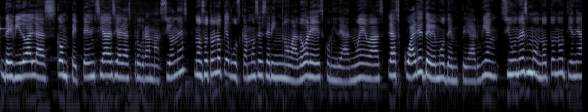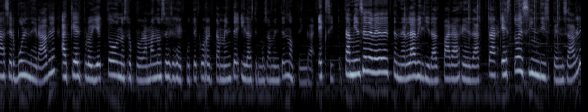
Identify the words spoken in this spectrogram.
debido a las competencias y a las programas nosotros lo que buscamos es ser innovadores, con ideas nuevas, las cuales debemos de emplear bien. Si uno es monótono, tiene a ser vulnerable a que el proyecto o nuestro programa no se ejecute correctamente y lastimosamente no tenga éxito. También se debe de tener la habilidad para redactar. Esto es indispensable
